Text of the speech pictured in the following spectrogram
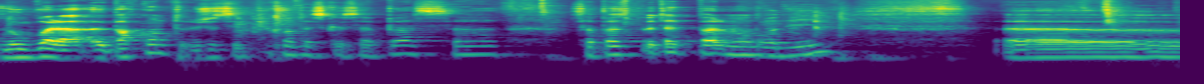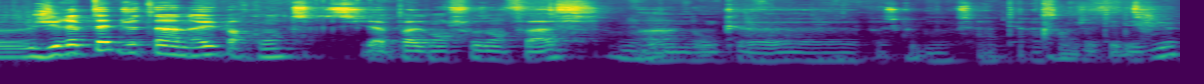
Donc voilà, Euh, par contre, je sais plus quand est-ce que ça passe. Ça, ça passe peut-être pas le vendredi. Euh, J'irai peut-être jeter un œil par contre, s'il n'y a pas grand chose en face. Mhm. hein, donc, euh, parce que bon, c'est intéressant de jeter des yeux.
